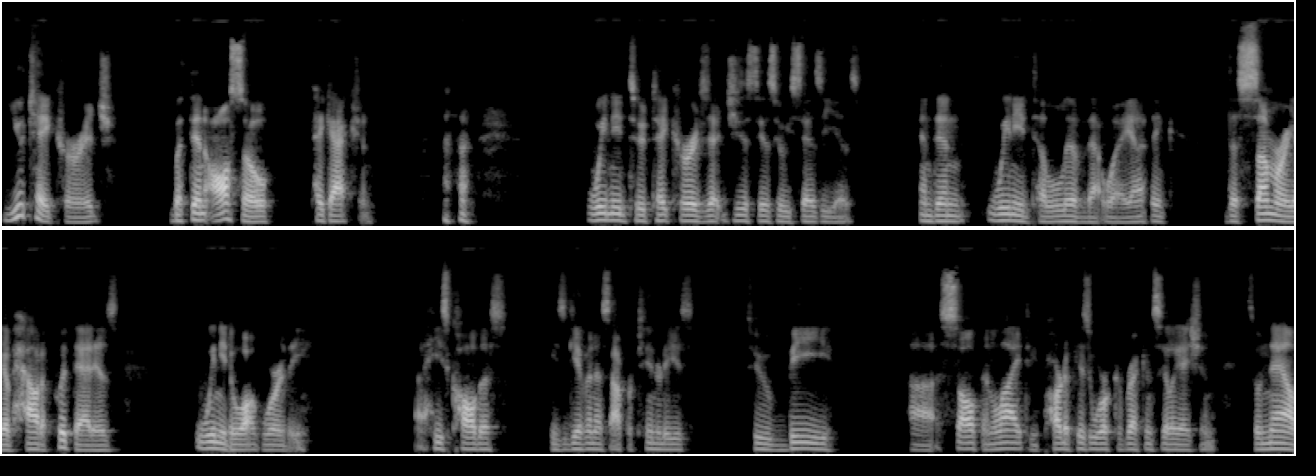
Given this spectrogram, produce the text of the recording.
you take courage, but then also take action. we need to take courage that Jesus is who he says he is. And then we need to live that way. And I think the summary of how to put that is we need to walk worthy. Uh, he's called us, He's given us opportunities to be uh, salt and light, to be part of His work of reconciliation. So now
